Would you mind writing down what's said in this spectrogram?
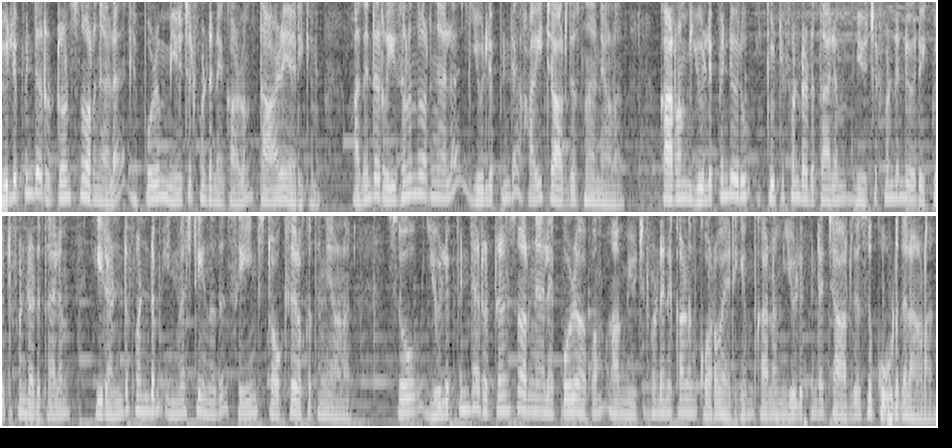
യുലിപ്പിന്റെ റിട്ടേൺസ് എന്ന് പറഞ്ഞാൽ എപ്പോഴും മ്യൂച്വൽ ഫണ്ടിനേക്കാളും താഴെയായിരിക്കും. അതിന്റെ റീസൺ എന്ന് പറഞ്ഞാൽ യുലിപ്പിന്റെ ഹൈ ചാർജസ് തന്നെയാണ്. കാരണം യുലിപ്പിന്റെ ഒരു ഇക്വിറ്റി ഫണ്ട് എടുത്താലും മ്യൂച്വൽ ഫണ്ടിന്റെ ഒരു ഇക്വിറ്റി ഫണ്ട് എടുത്താലും ഈ രണ്ട് ഫണ്ടും ഇൻവെസ്റ്റ് ചെയ്യുന്നത് സെയിം സ്റ്റോക്സിലൊക്കെ തന്നെയാണ്. സോ യുലിപ്പിന്റെ റിട്ടേൺസ് എന്ന് പറഞ്ഞാൽ എപ്പോഴും അപ്പം ആ മ്യൂച്വൽ ഫണ്ടിനേക്കാളും കുറവായിരിക്കും. കാരണം യുലിപ്പിന്റെ ചാർജസ് കൂടുതലാണ്.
